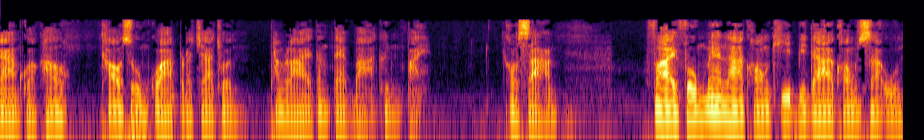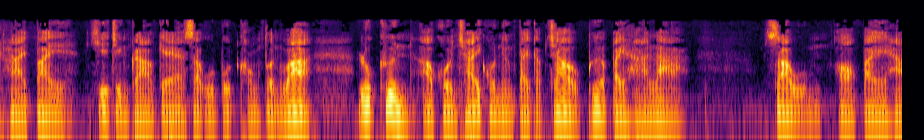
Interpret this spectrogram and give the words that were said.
งามกว่าเขา เขาสูงกว่าประชาชนทั้งหลายตั้งแต่บ่าขึ้นไป ข้อสามฝ่ายฝูงแม่ลาของคีบิดาของซาอูลหายไป คีจึงกล่าวแก่ซาอูลบุตรของตนว่า ลุกขึ้นเอาคนใช้คนหนึ่งไปกับเจ้าเพื่อไปหาลา ซาอูลออกไปหา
